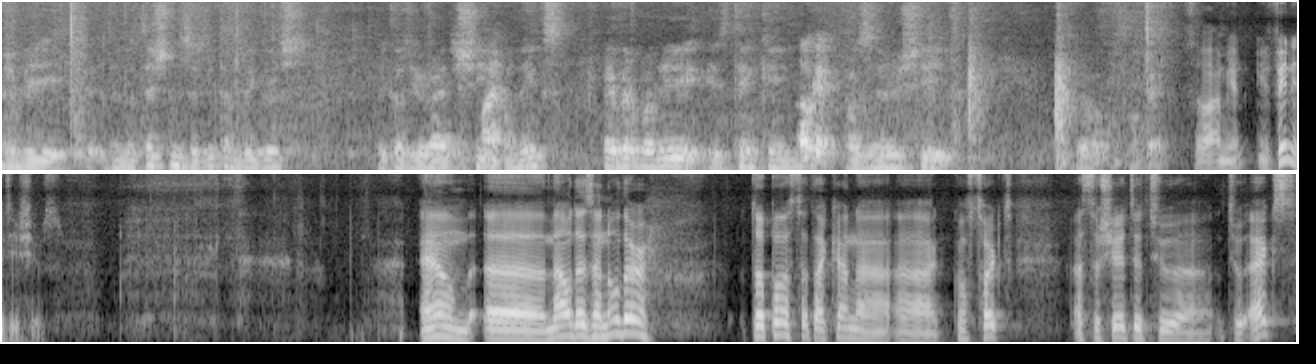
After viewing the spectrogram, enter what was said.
maybe the notation is a bit ambiguous because you write sheaf on X. Everybody is thinking okay. auxiliary sheaf. So okay. So I mean infinity sheaves. And uh, now there's another topos that I can uh, uh, construct associated to, uh, to X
